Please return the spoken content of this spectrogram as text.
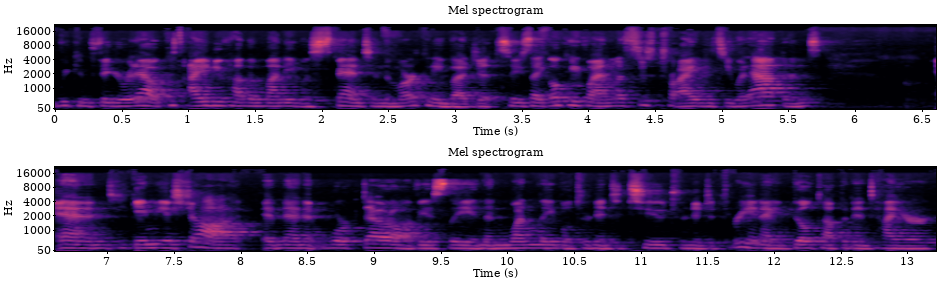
we can figure it out. Because I knew how the money was spent in the marketing budget. So he's like, Okay, fine, let's just try it and see what happens and he gave me a shot and then it worked out obviously and then one label turned into two turned into three and i built up an entire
